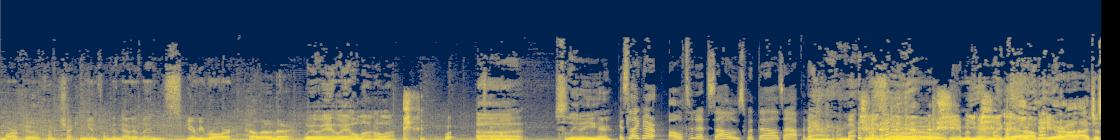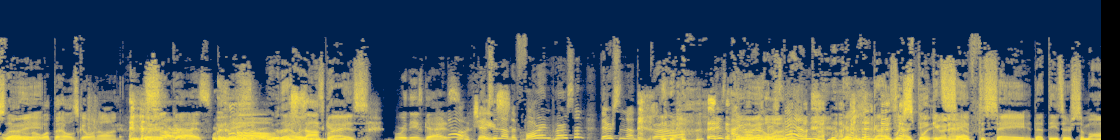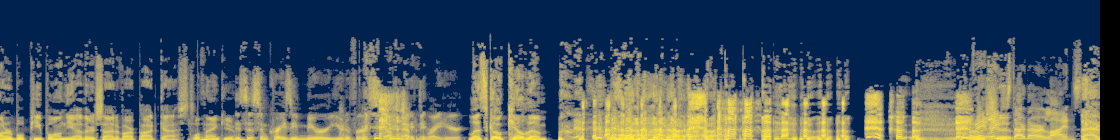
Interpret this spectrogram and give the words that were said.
Marco come checking in from the Netherlands. Hear me roar. Hello there. Wait, wait, wait. Hold on, hold on. What, what's going Uh, on? Selena, you here? It's like our alternate selves. What the hell's happening? Mi- Mike, you here? Bizarro Game of You hear Mike? Yeah, I'm here. I, I just I don't Wait. know what the hell's going on. What's up, guys? We're gonna who the hell are these guys? Who are these guys? No, Oh, there's another foreign person. There's another girl. There's, I don't wait, hold on. understand. Guys, We I think it's safe half. to say that these are some honorable people on the other side of our podcast. Well, thank you. This is some crazy mirror universe stuff happening right here. Let's go kill them. Great oh, way to Oh, start our alliance, Zach.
